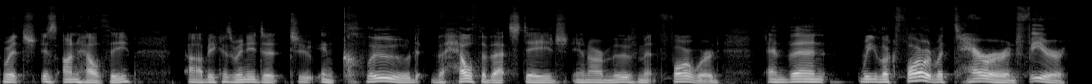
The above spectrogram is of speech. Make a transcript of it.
which is unhealthy uh, because we need to, to include the health of that stage in our movement forward. And then we look forward with terror and fear.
